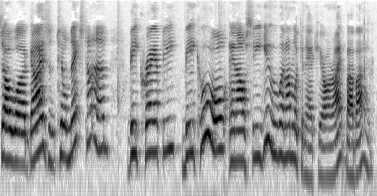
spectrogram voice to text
So, uh, guys, until next time, be crafty, be cool, and I'll see you when I'm looking at you, all right? Bye-bye.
